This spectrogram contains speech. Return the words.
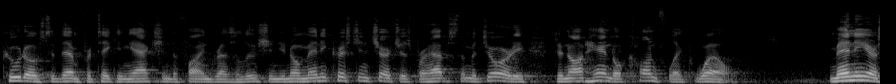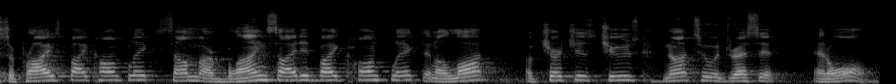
Kudos to them for taking action to find resolution. You know, many Christian churches, perhaps the majority, do not handle conflict well. Many are surprised by conflict, some are blindsided by conflict, and a lot of churches choose not to address it at all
